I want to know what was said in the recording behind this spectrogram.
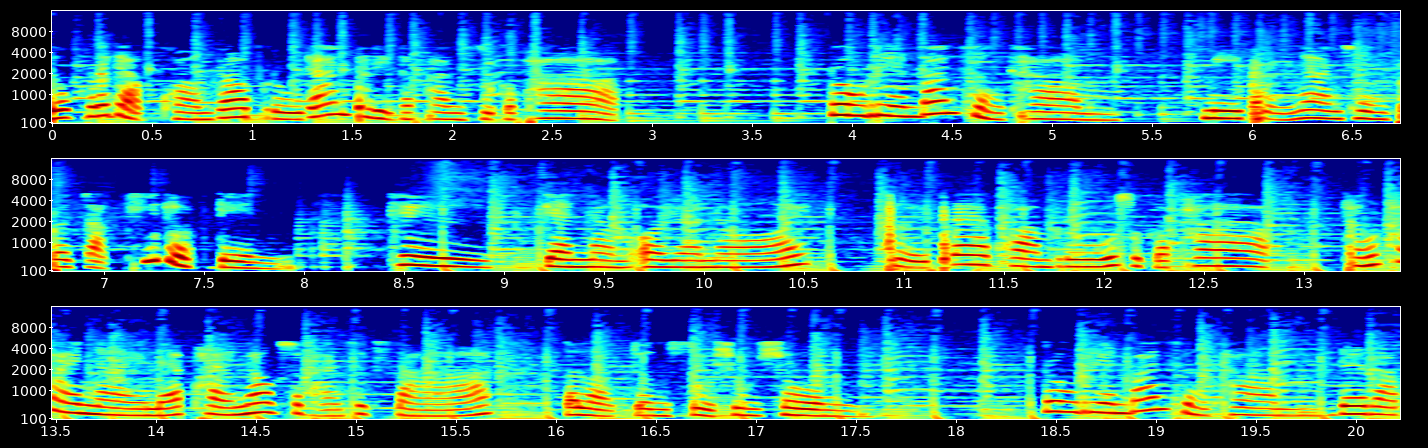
ยกระดับความรอบรู้ด้านผลิตภัณฑ์สุขภาพ โรงเรียนบ้านเขื่องคำมีผลงานเชิงประจักษ์ที่โดดเด่น คือ แกนนำออยน้อย เผยแพร่ความรู้สุขภาพ ทั้งภายในและภายนอกสถานศึกษา ตลอดจนสู่ชุมชน โรงเรียนบ้านเขื่องคำได้รับ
